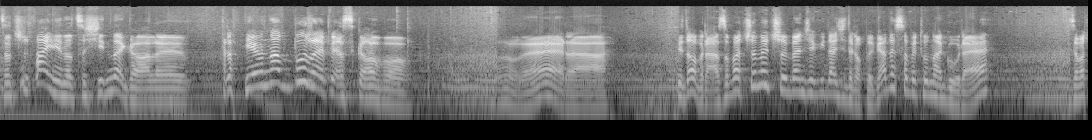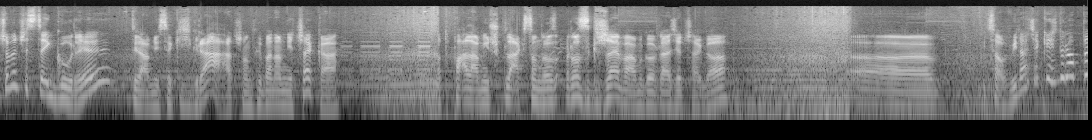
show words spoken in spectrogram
Znaczy fajnie, no coś innego, ale... Trafiłem na burzę piaskową. Cholera. Ty dobra, zobaczymy czy będzie widać dropy. Wjadę sobie tu na górę. Zobaczymy, czy z tej góry... Ty, tam jest jakiś gracz, on chyba na mnie czeka. Odpalam już klakson, roz, rozgrzewam go w razie czego. Eee, I co, widać jakieś dropy?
